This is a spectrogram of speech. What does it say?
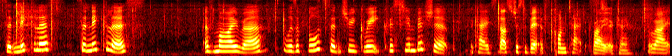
St. Nicholas, St. Nicholas of Myra was a 4th century Greek Christian bishop. Okay, so that's just a bit of context. Right, okay. All right.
